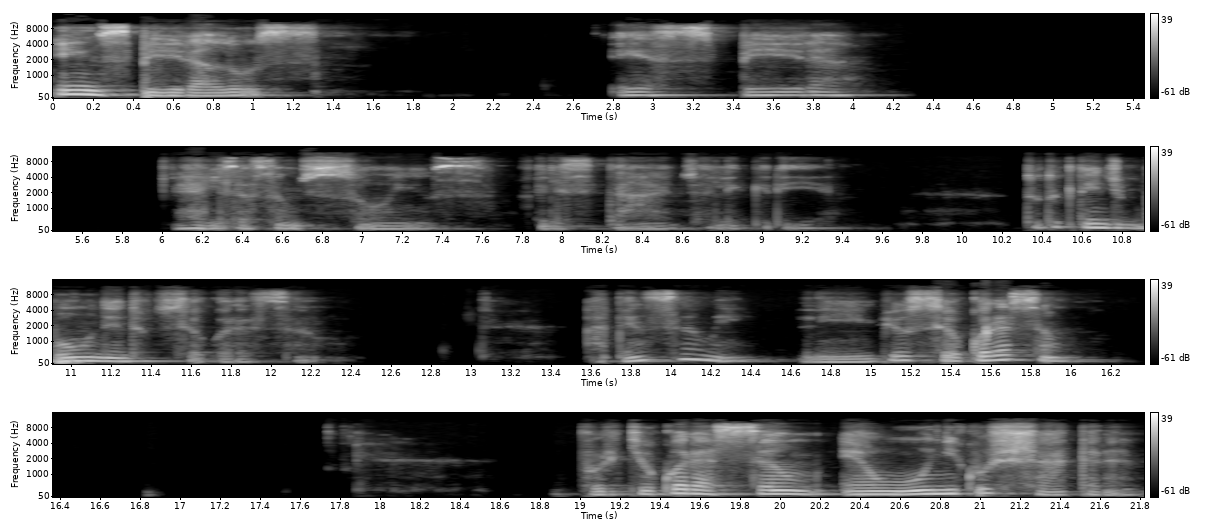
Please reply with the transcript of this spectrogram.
Inspira a luz. Expira. Realização de sonhos, felicidade, alegria tudo que tem de bom dentro do seu coração. Atenção, hein? Limpe o seu coração. Porque o coração é o único chakra,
